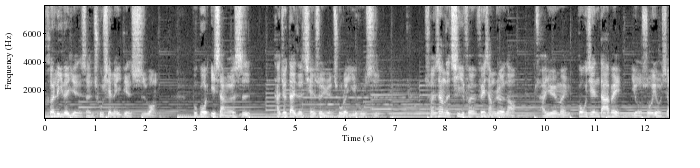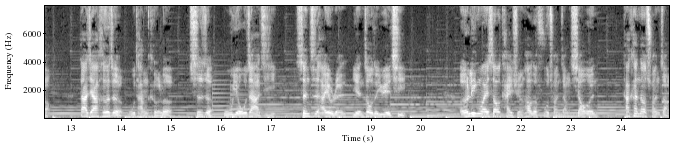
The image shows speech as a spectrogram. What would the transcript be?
亨利的眼神出现了一点失望，不过一闪而逝。他就带着潜水员出了医护室，船上的气氛非常热闹，船员们勾肩搭背，有说有笑，大家喝着无糖可乐，吃着无油炸鸡，甚至还有人演奏着乐器。而另外一艘凯旋号的副船长肖恩，他看到船长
